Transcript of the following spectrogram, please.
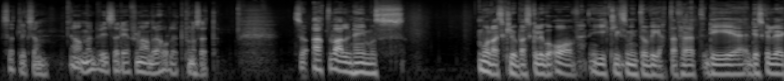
Så att liksom, ja, men bevisa det från andra hållet på något sätt. Så att Wallenheimos målvaktsklubba skulle gå av det gick liksom inte att veta för att det, det skulle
